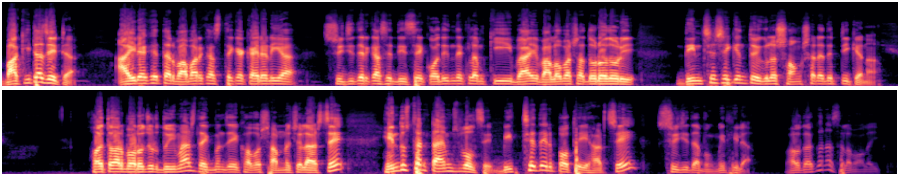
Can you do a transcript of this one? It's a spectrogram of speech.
বাকিটা যেটা, আইরাকে তার বাবার কাছ থেকে কাইরানিয়া সৃজিতের কাছে দিছে, কদিন দেখলাম কি ভাই ভালোবাসা, দৌড়াদৌড়ি। দিন শেষে কিন্তু এগুলো সংসারেদের টিকে না। হয়তো আর বড়জোর দুই মাস দেখবেন যে এই খবর সামনে চলে আসছে। হিন্দুস্তান টাইমস বলছে, বিচ্ছেদের পথেই হাঁটছে সৃজিত এবং মিথিলা। ভালো থাকুন, আসসালামু আলাইকুম।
